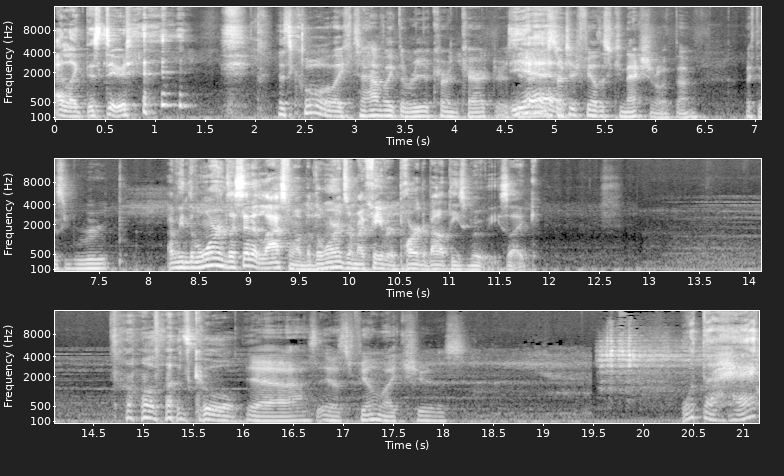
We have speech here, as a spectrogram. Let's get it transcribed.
I like this dude. It's cool, like to have like the reoccurring characters. you know, Yeah. you start to feel this connection with them, like this group. I mean, the Warrens. I said it last one, but the Warrens are my favorite part about these movies. Like, oh, that's cool. Yeah, it was feeling like she was. What the heck?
